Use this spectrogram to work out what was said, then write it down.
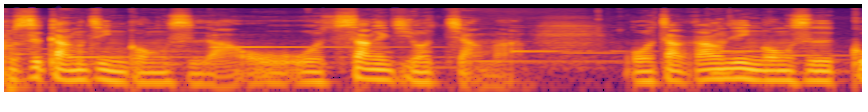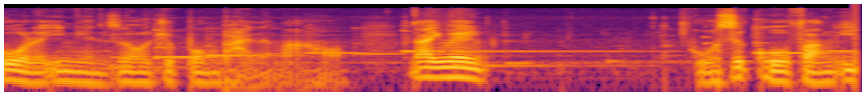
不是刚进公司啊，我我上一集有讲嘛，我刚刚进公司过了一年之后就崩盘了嘛哈。那因为我是国防役，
